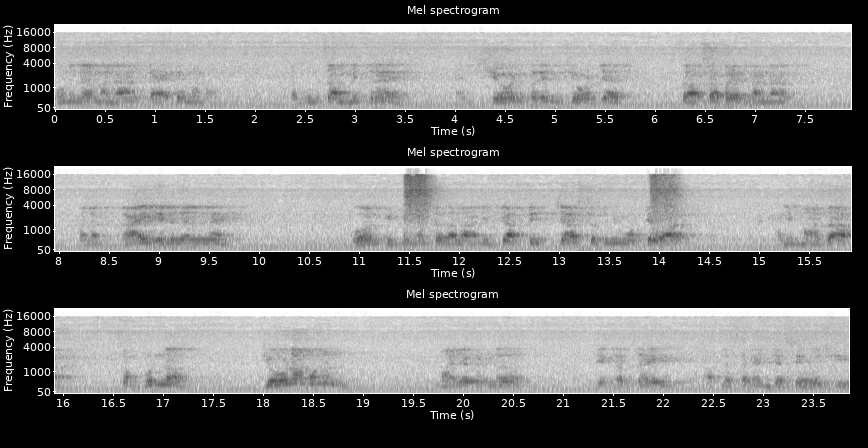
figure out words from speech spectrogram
कोणगा म्हणा काय पण म्हणा. पण तुमचा मित्र आहे आणि शेवटपर्यंत शेवटच्या श्वासापर्यंत राहणार. मला काय घेणं देणं नाही. गोल किती मोठं झाला आणि जास्तीत जास्त तुम्ही मोठे व्हा. आणि माझा संपूर्ण जेवढा म्हणून माझ्याकडनं जे करता येईल आपल्या सगळ्यांच्या सेवेची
